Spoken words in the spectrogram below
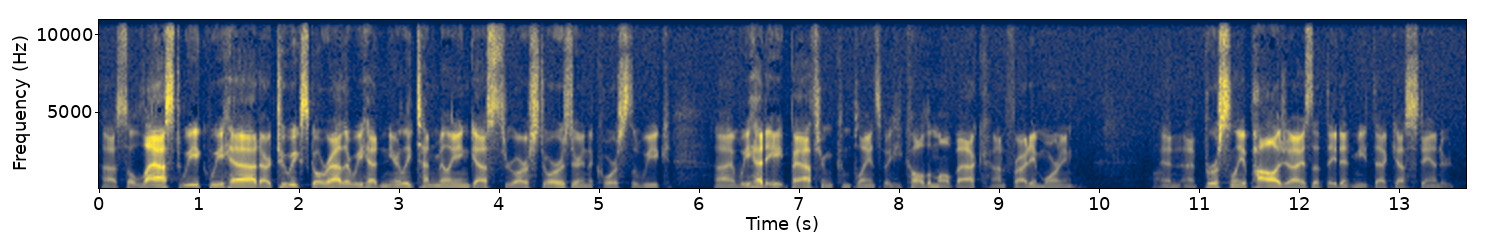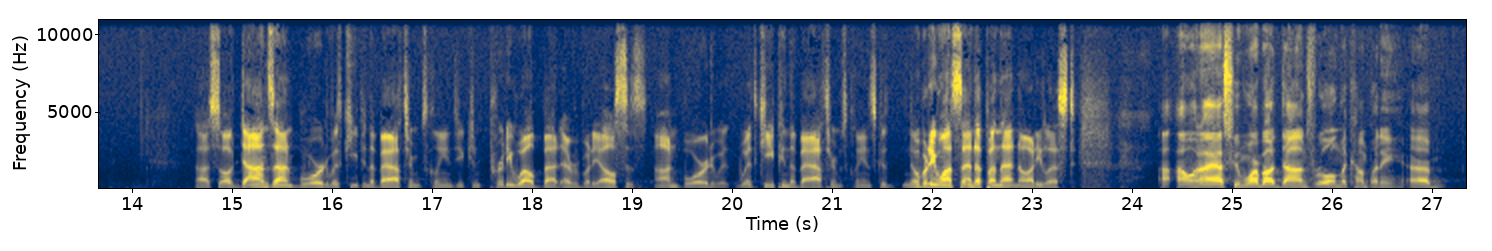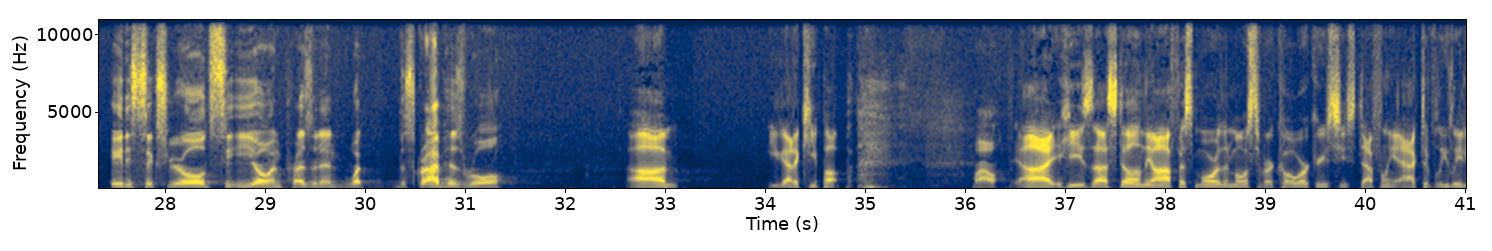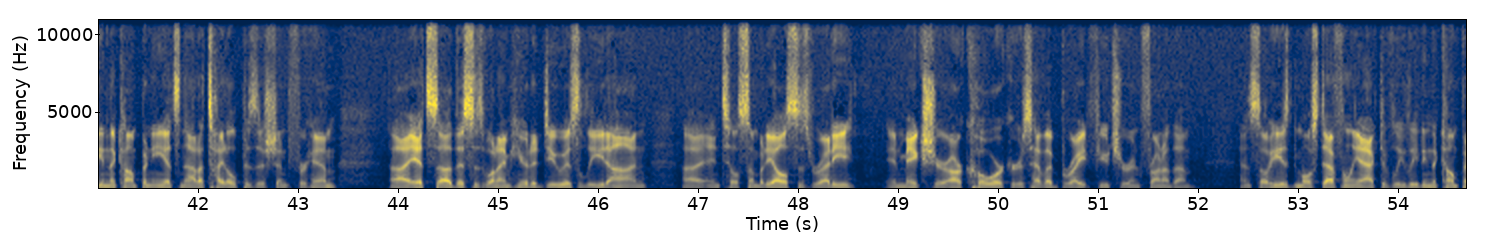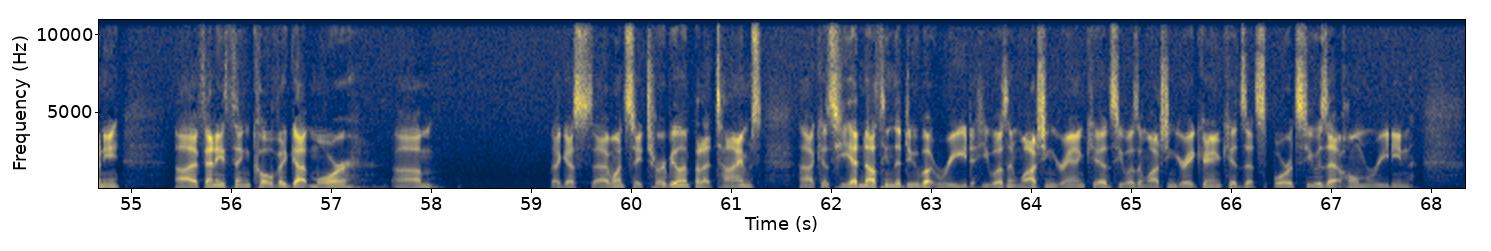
Uh, so last week we had, or two weeks ago rather, we had nearly 10 million guests through our stores during the course of the week. Uh, we had eight bathroom complaints, but he called them all back on Friday morning. And I personally apologize that they didn't meet that guest standard. Uh, so if Don's on board with keeping the bathrooms clean, you can pretty well bet everybody else is on board with, with keeping the bathrooms clean because nobody wants to end up on that naughty list. I, I want to ask you more about Don's role in the company. 86 um, year old CEO and president. What describe his role? Um, you got to keep up. Wow. Uh, he's uh, still in the office more than most of our coworkers. He's definitely actively leading the company. It's not a title position for him. Uh, it's uh, this is what I'm here to do is lead on uh, until somebody else is ready and make sure our coworkers have a bright future in front of them. And so he is most definitely actively leading the company. Uh, if anything, COVID got more. Um, I guess I won't say turbulent, but at times because uh, he had nothing to do but read. He wasn't watching grandkids. He wasn't watching great grandkids at sports. He was at home reading.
